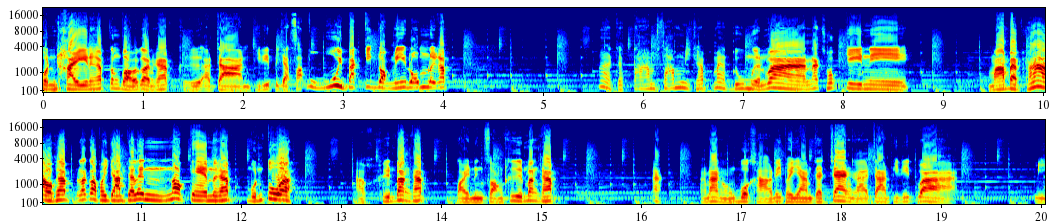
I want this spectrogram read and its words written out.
คนไทยนะครับ ต้องบอกไว้ก่อนครับ คืออาจารย์พินิจประหยัดทรัพย์อุ้ยแบักกิ้งดอกนี้ล้มเลยครับน่าจะตามซ้ำอีกครับแม่ดูเหมือนว่านักชกจีนนี่มาแบบห้าวครับ แล้วก็พยายามจะเล่นนอกเกมนะครับ หมุนตัวเอาคืนบ้างครับปล่อยหนึ่งสองคืนบ้างครับทางด้านของบัวขาวนี่พยายามจะแจ้งกับอาจารย์พินิจว่ามี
